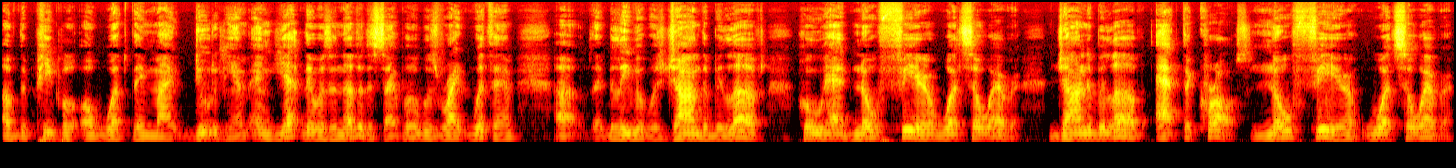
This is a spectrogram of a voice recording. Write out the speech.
of the people or what they might do to him. And yet there was another disciple who was right with him. Uh, I believe it was John the Beloved, who had no fear whatsoever. John the Beloved at the cross, no fear whatsoever.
